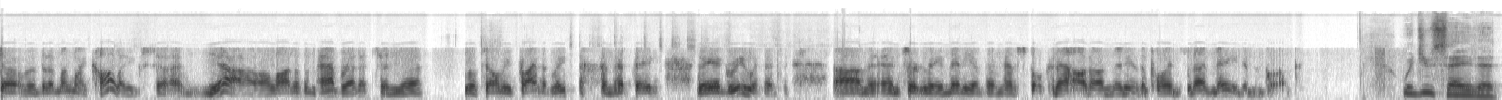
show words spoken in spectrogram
so, but among my colleagues, yeah, a lot of them have read it and will tell me privately that they they agree with it. Um, and certainly, many of them have spoken out on many of the points that I've made in the book. Would you say that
